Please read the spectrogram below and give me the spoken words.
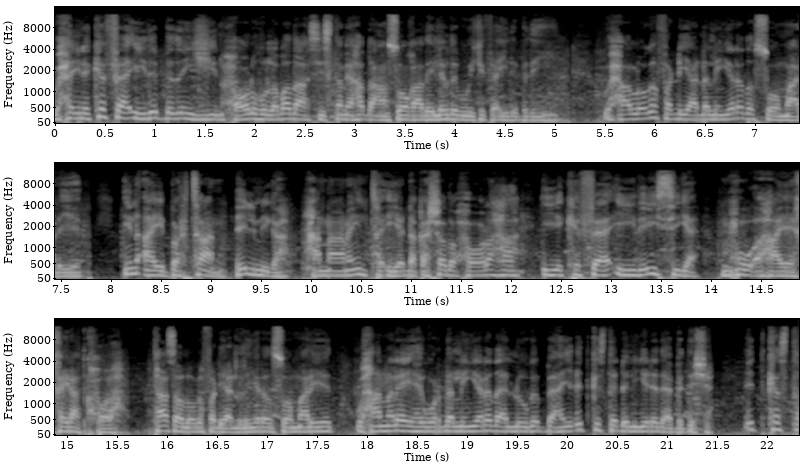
Waxayna ka faa'iido badan yihiin xooluhu labadaa sistam ee hadda aan soo qaaday labadaba way ka faa'iido badan yihiin waxaa looga fadhiyaa dhallinyarada soomaaliyeed in ay bartaan cilmiga xanaanaynta iyo dhaqashada xoolaha iyo ka faa'iidaysiga muxuu ahaaye khayraadka xoolaha. Taasaa looga fadhiyaa dhallinyarada soomaaliyeed. Waxaana leeyahay war dhallinyaradaa looga baahanya cid kasta dhallinyaradaa beddesha. Cid kasta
